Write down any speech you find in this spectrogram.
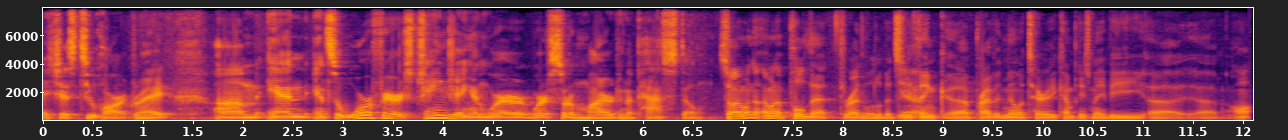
It's just too hard, right? Um, and and so warfare is changing, and we're we're sort of mired in the past still. So I want to I want to pull that thread a little bit. So Yeah. you think uh, private military companies may be uh, uh, on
